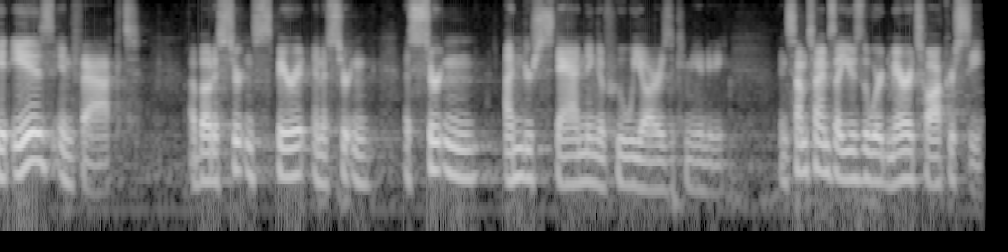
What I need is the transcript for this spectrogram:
It is, in fact, about a certain spirit and a certain, a certain understanding of who we are as a community. And sometimes I use the word meritocracy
